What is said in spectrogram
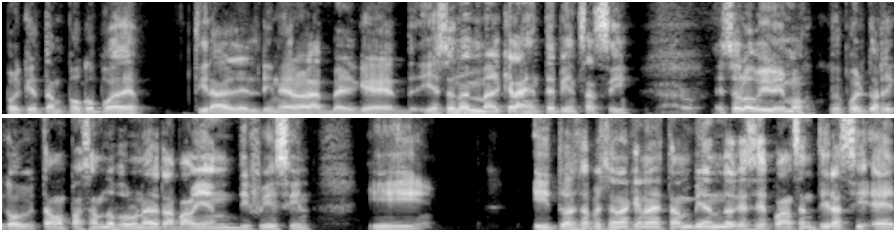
porque tampoco puedes tirar el dinero al albergue. Y eso es normal que la gente piensa así. Claro. Eso lo vivimos en Puerto Rico, estamos pasando por una etapa bien difícil y y todas esas personas que nos están viendo que se puedan sentir así, eh,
